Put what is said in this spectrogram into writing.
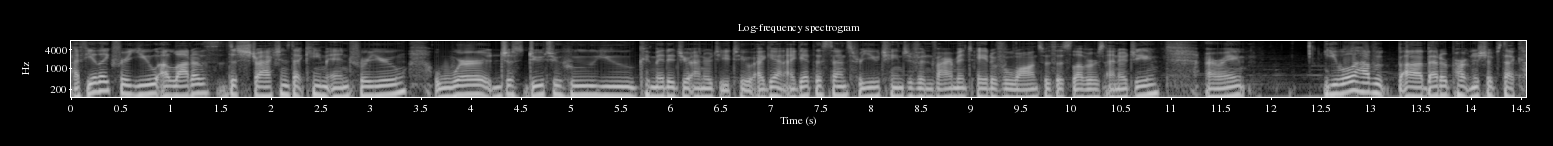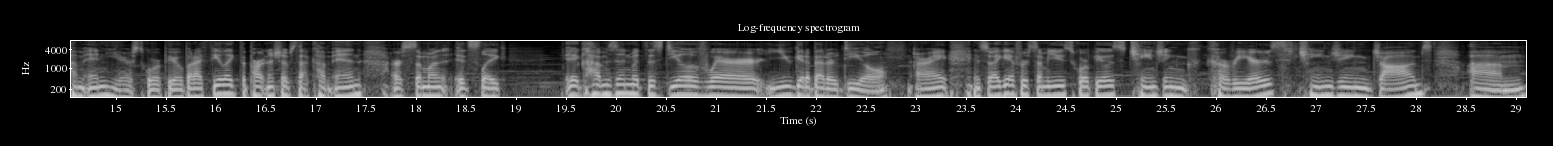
I feel like for you, a lot of distractions that came in for you were just due to who you committed your energy to. Again, I get the sense for you, change of environment, Eight of Wands with this lover's energy. All right you will have uh, better partnerships that come in here scorpio but i feel like the partnerships that come in are someone it's like it comes in with this deal of where you get a better deal all right and so i get for some of you scorpios changing careers changing jobs um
